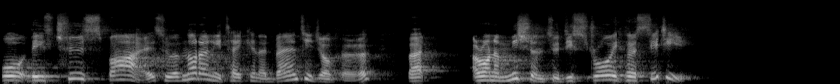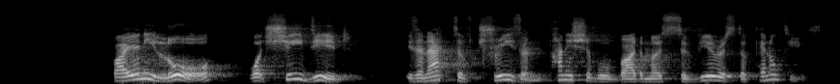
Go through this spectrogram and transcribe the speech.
for these two spies who have not only taken advantage of her, but are on a mission to destroy her city. By any law, what she did is an act of treason punishable by the most severest of penalties.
